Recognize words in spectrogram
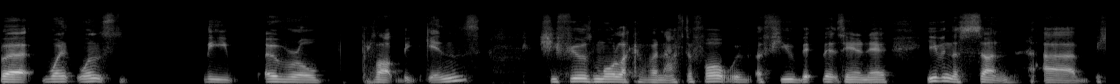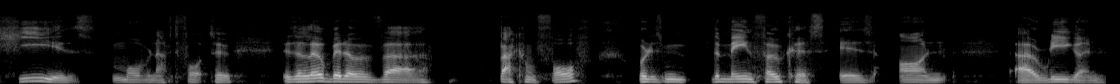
but when once the overall plot begins, she feels more like of an afterthought with a few bit, bits here and there. Even the son, uh, he is more of an afterthought too. There's a little bit of uh, back and forth, but it's the main focus is on uh, Regan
